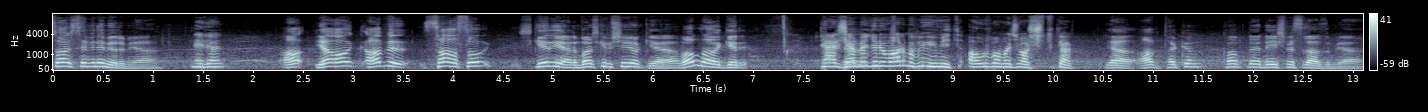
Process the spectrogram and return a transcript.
şu an sevinemiyorum ya. Neden? A- ya o- abi sağ sol geri yani başka bir şey yok ya. Vallahi geri. Perşembe günü var mı bir ümit? Avrupa maçı var Stuttgart. Ya abi takım komple değişmesi lazım ya.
